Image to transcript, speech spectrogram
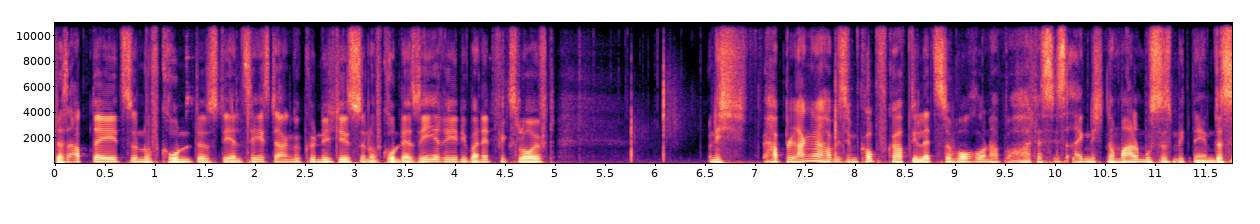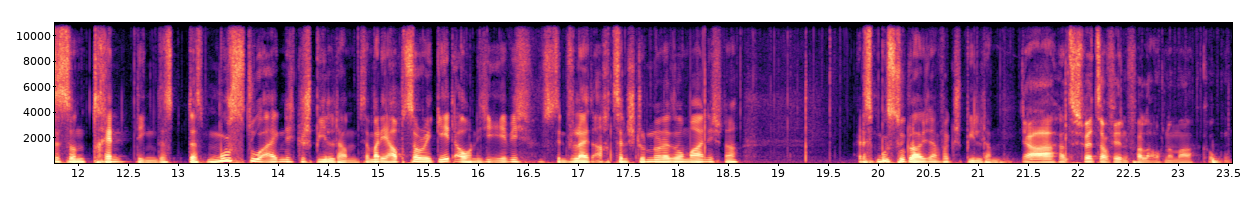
des Updates und aufgrund des DLCs, der angekündigt ist und aufgrund der Serie, die bei Netflix läuft. Und ich habe lange, habe ich es im Kopf gehabt, die letzte Woche und habe, oh, das ist eigentlich, normal musst du es mitnehmen. Das ist so ein Trendding. Das, das musst du eigentlich gespielt haben. Sag mal, die Hauptstory geht auch nicht ewig. Es sind vielleicht 18 Stunden oder so, meine ich, ne? Das musst du, glaube ich, einfach gespielt haben. Ja, also ich werde es auf jeden Fall auch nochmal gucken.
